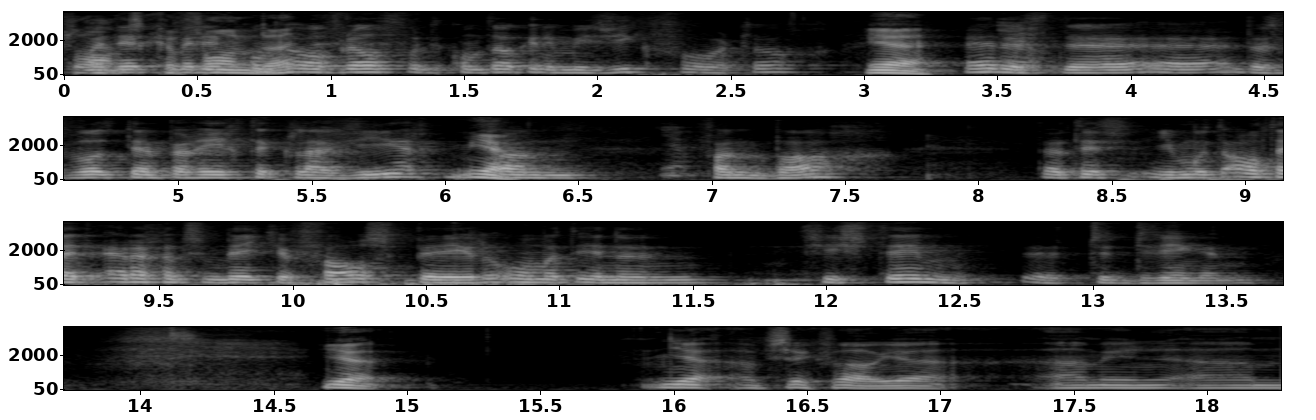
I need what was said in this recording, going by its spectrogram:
plant dit- maar dit gevonden. komt overal voor, komt ook in de muziek voor, toch? Ja, Hè, dus de, eh, dat is wel klavier Ja. van, Ja. van Bach. Dat is, je moet altijd ergens een beetje vals spelen om het in een systeem eh, te dwingen. ja. Ja, op zich wel, ja. I mean, ehm,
